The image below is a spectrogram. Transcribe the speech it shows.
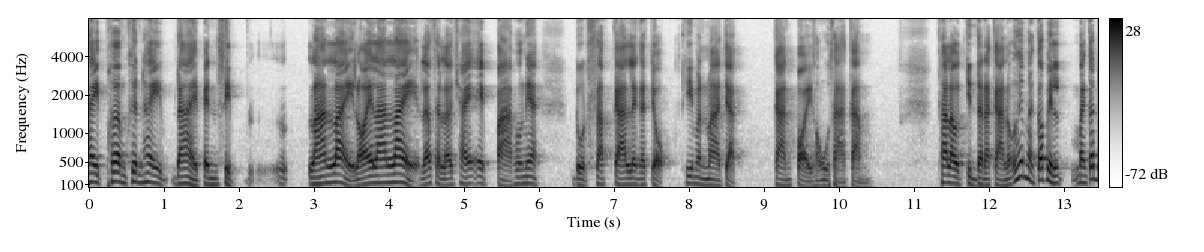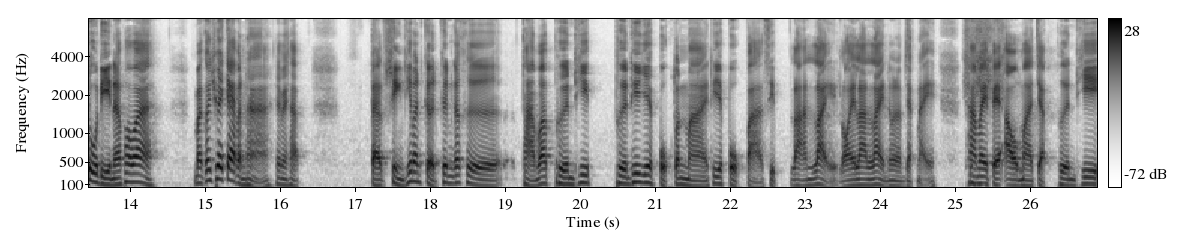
ให้เพิ่มขึ้นให้ได้เป็นสิบล้านไร่ร้อยล้านไร่แล้วเสร็จแล้วใช้ไอ้ป่าพวกเนี้ยดูดซับการเรือนกระจกที่มันมาจากการปล่อยของอุตสาหกรรม ถ้าเราจินตนาการแล้วเฮ้ยมันก็เป็นมันก็ดูดีนะ เพราะว่ามันก็ช่วยแก้ปัญหาใช่ไหมครับ แต่สิ่งที่มันเกิดขึ้นก็คือ ถามว่าพื้นที่ พื้นที่ที่จะปลูกต้นไม้ที่จะปลูกป่าสิบล้านไร่ร้อยล้านไร่นำมาจากไหน ถ้าไม่ไปเอามาจากพื้นที่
